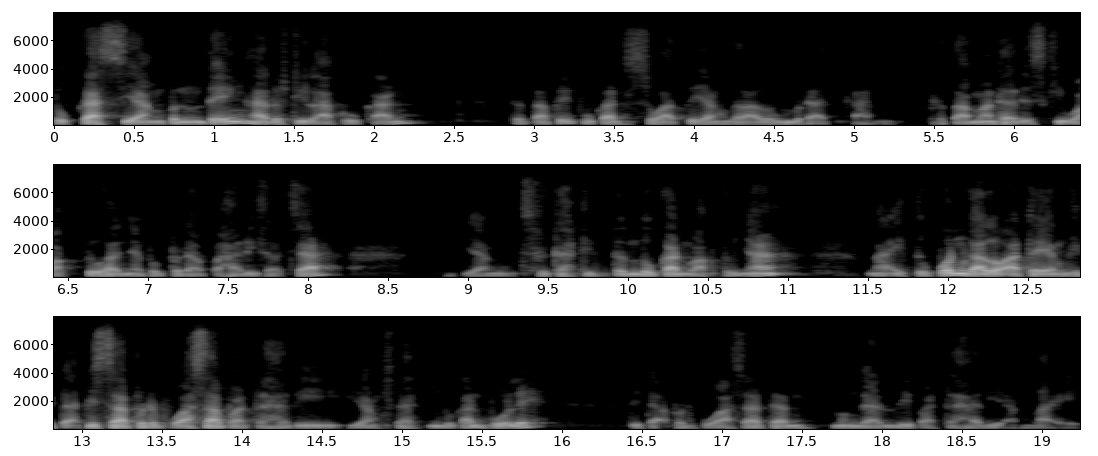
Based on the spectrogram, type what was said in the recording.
tugas yang penting harus dilakukan, tetapi bukan sesuatu yang terlalu memberatkan. Pertama dari segi waktu hanya beberapa hari saja, yang sudah ditentukan waktunya. Nah itu pun kalau ada yang tidak bisa berpuasa pada hari yang sudah ditentukan boleh tidak berpuasa dan mengganti pada hari yang lain.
